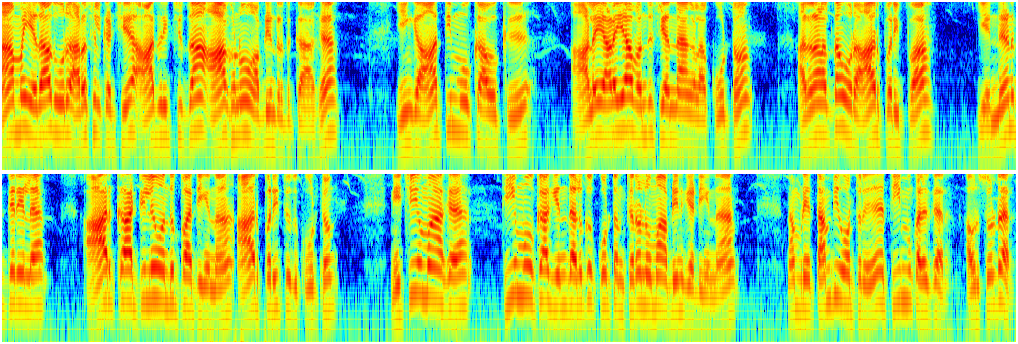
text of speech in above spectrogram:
நாம் ஏதாவது ஒரு அரசியல் கட்சியை ஆதரித்து தான் ஆகணும் அப்படின்றதுக்காக இங்கே அதிமுகவுக்கு அலை அலையாக வந்து சேர்ந்தாங்களா கூட்டம். அதனால தான் ஒரு ஆர்ப்பரிப்பா? என்னன்னு தெரியல. ஆற்காட்டிலும் வந்து பார்த்திங்கன்னா ஆர்ப்பரித்தது கூட்டம். நிச்சயமாக திமுக இந்த அளவுக்கு கூட்டம் திரளுமா அப்படின்னு கேட்டிங்கன்னா நம்முடைய தம்பி ஒருத்தர் திமுக இருக்கார். அவர் சொல்கிறார்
